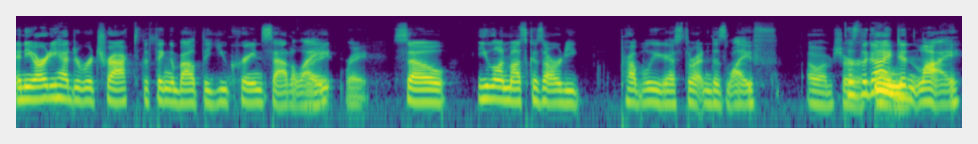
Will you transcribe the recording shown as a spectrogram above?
And he already had to retract the thing about the Ukraine satellite. Right. Right. So Elon Musk has already probably, I guess, threatened his life Oh, I'm sure. because the guy Ooh. didn't lie.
